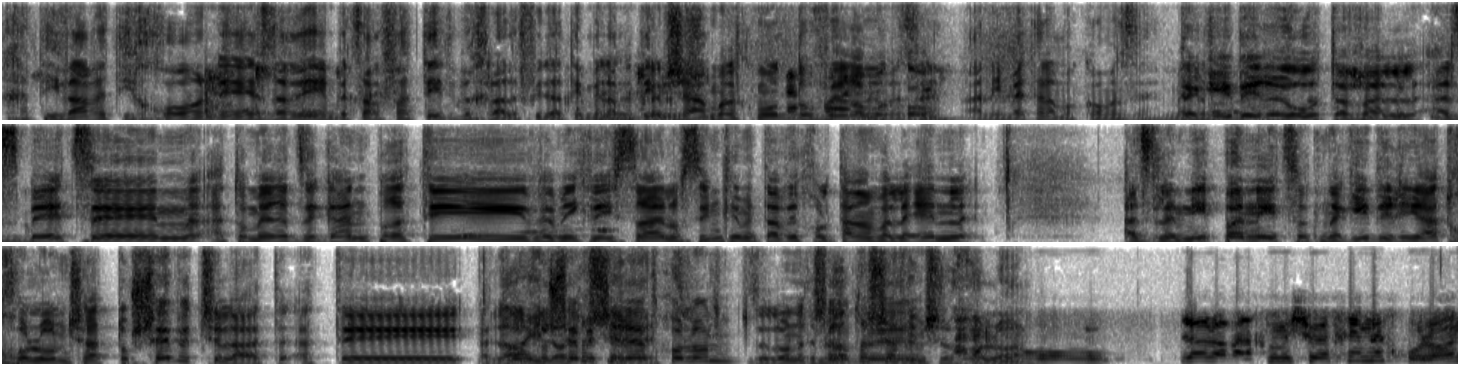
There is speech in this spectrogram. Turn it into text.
חטיבה ותיכון אה, זרים, בצרפתית בכלל, לפי דעתי מלמדים שם. נשמע כמו דובר נכון. המקום. אני מת על המקום הזה. תגידי. רעות, אבל אז בעצם את אומרת זה גן פרטי ומקווה ישראל עושים כמיטב יכולתם, אבל אין... אז למי פנית? זאת נגיד עיריית חולון שאת תושבת שלה, את, את, אה, את לא, היא לא תושבת תושבת. עיריית חולון? זה לא אתם נחשב... לא תושבים של חולון. אנחנו... לא, לא, אבל אנחנו משויכים לחולון.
